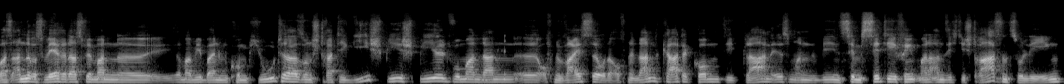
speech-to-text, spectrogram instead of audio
Was anderes wäre das, wenn man, äh, ich sag mal, wie bei einem Computer so ein Strategiespiel spielt, wo man dann äh, auf eine weiße oder auf eine Landkarte kommt, die Plan ist, man wie in SimCity fängt man an, sich die Straßen zu legen.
